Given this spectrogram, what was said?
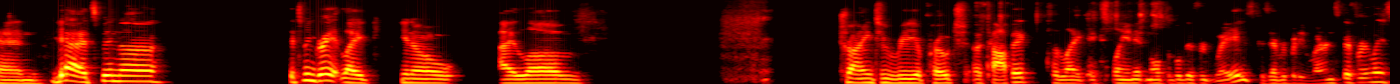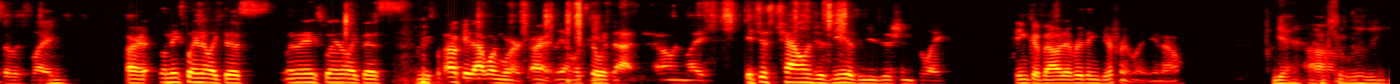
and yeah, it's been uh, it's been great. Like you know, I love trying to reapproach a topic to like explain it multiple different ways because everybody learns differently. So it's like, Mhm. all right, let me explain it like this. Let me explain it like this. Let me explain, okay, that one worked. All right, yeah, let's go with that. You know, and like it just challenges me as a musician to like think about everything differently. You know. Yeah, Um, absolutely.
